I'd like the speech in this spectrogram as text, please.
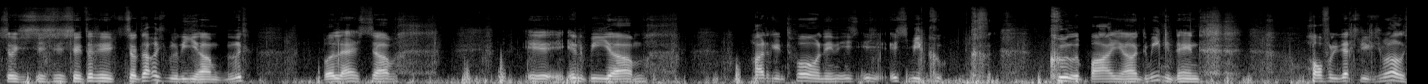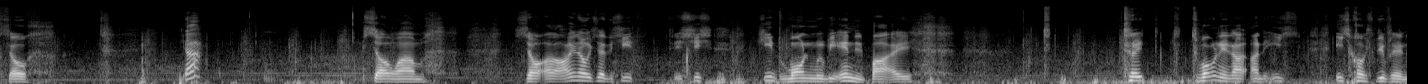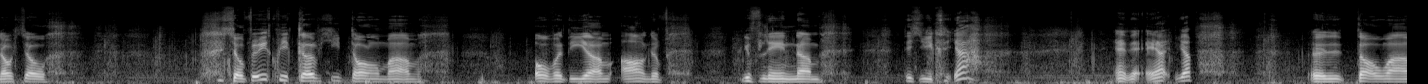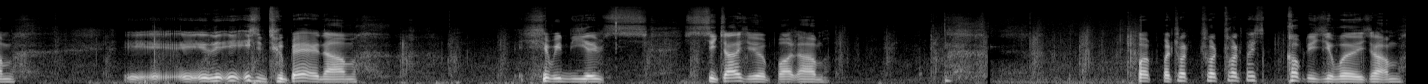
so, so, so, that, so that was really um, good. But let's, um, it, it'll be um, harder than 12 and it, it, it'll be co cooler by uh, the weekend and hopefully next week as well. So, yeah. So, um, so uh, I know that the heat, the heat, heat one will be ended by tomorrow on the east east coast of Newfoundland also. So very quick uh, heat dome um, over the um, island of Newfoundland um, this week. Yeah, and uh, yep. Uh, though um, it, it, it isn't too bad um, here in the uh, Chicago, but um, but but what what what makes company was um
